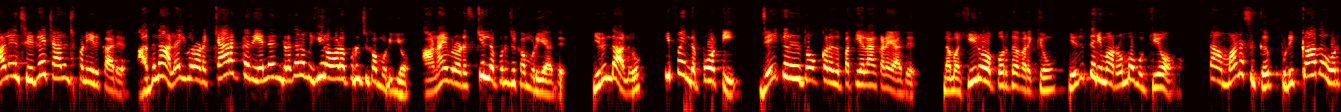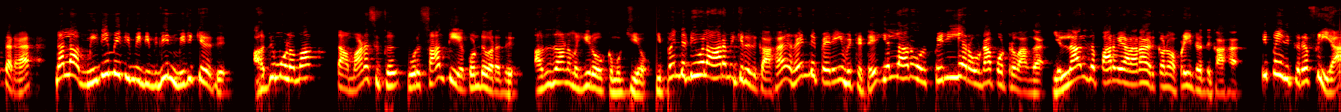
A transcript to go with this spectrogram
ஆலியன் ஸ்ட்ரீட்ல சேலஞ்ச் பண்ணியிருக்காரு. அதனால இவரோட கேரக்டர் என்னன்றதை நம்ம ஹீரோவால புரிஞ்சுக்க முடியும். ஆனா இவரோட ஸ்கில்ல புரிஞ்சுக்க முடியாது. இருந்தாலும் இப்ப இந்த போட்டி ஜெயிக்கிறது தோக்குறது பத்தி எல்லாம் கிடையாது. நம்ம ஹீரோவை பொறுத்த வரைக்கும் எது தெரியுமா ரொம்ப முக்கியம்? தான் மனசுக்கு பிடிக்காத ஒருத்தரை நல்லா மிதி மிதி மிதி மிதின்னு மிதிக்கிறது. அது மூலமா தான் மனசுக்கு ஒரு சாந்தியை கொண்டு வரது. அதுதான் நம்ம ஹீரோவுக்கு முக்கியம். இப்ப இந்த டியூவல் ஆரம்பிக்கிறதுக்காக ரெண்டு பேரையும் விட்டுட்டு எல்லாரும் ஒரு பெரிய ரவுண்டா போட்டுருவாங்க. எல்லாரும் இந்த பார்வையாளரா இருக்கணும் அப்படின்றதுக்காக. இப்ப இதுக்கு ரெஃப்ரியா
